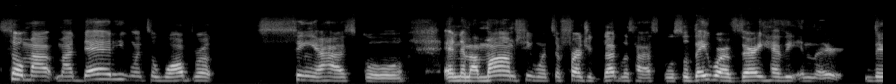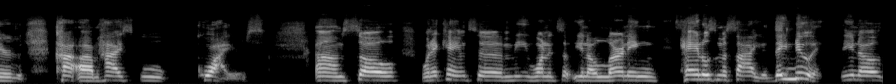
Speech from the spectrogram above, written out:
so my my dad, he went to Walbrook Senior High School, and then my mom, she went to Frederick Douglass High School. So they were very heavy in their their um, high school choirs. Um, so when it came to me wanting to, you know, learning Handel's Messiah, they knew it. You know,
